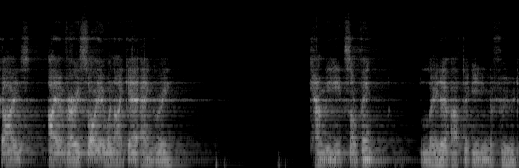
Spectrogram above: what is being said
Guys, I am very sorry when I get angry. Can we eat something? Later after eating the food.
